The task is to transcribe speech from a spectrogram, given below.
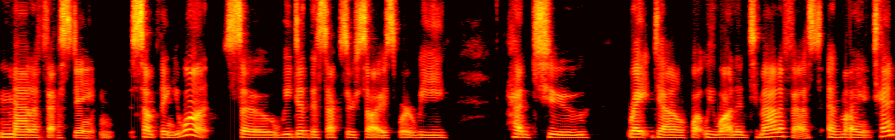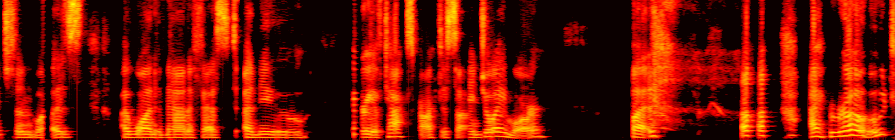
manifesting something you want. So we did this exercise where we had to write down what we wanted to manifest. And my intention was I want to manifest a new area of tax practice I enjoy more. But I wrote,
